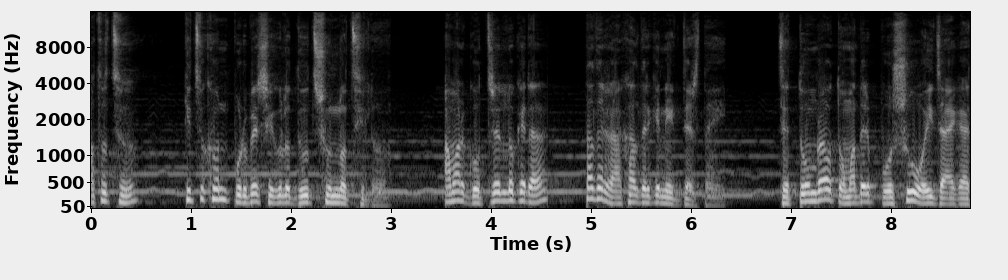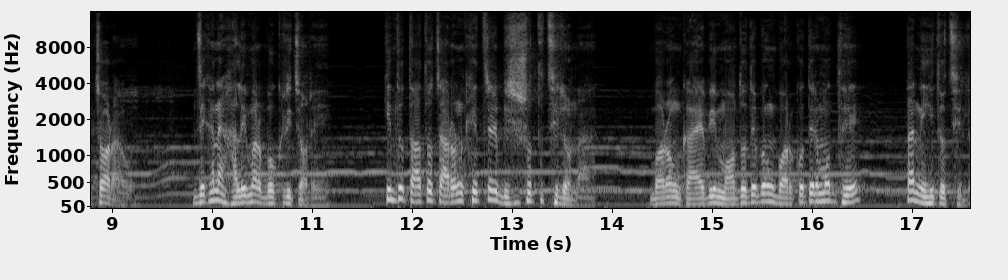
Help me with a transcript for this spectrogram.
অথচ কিছুক্ষণ পূর্বে সেগুলো দুধ শূন্য ছিল। আমার গোত্রের লোকেরা তাদের রাখালদেরকে নির্দেশ দেয় যে তোমরাও তোমাদের পশু ওই জায়গায় চড়াও। যেখানে হালিমার বকরি চড়ে। কিন্তু তা তো চারণ ক্ষেত্রের বিশেষত্ব ছিল না, বরং গায়েবী মদত এবং বরকতের মধ্যে তা নিহিত ছিল।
